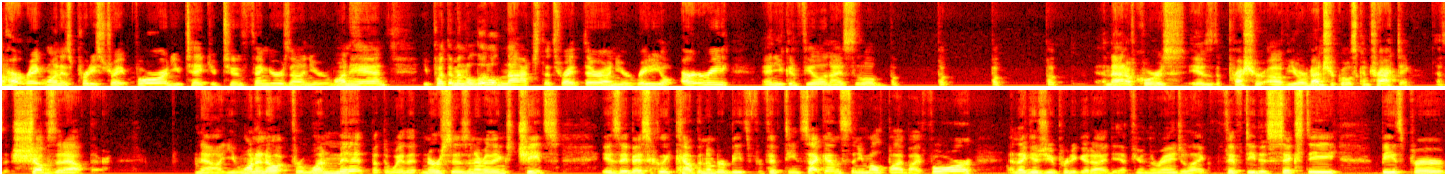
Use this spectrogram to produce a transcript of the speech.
The heart rate one is pretty straightforward. You take your two fingers on your one hand, you put them in the little notch that's right there on your radial artery, and you can feel a nice little. And that, of course, is the pressure of your ventricles contracting as it shoves it out there. Now, you want to know it for one minute, but the way that nurses and everything cheats is they basically count the number of beats for 15 seconds, then you multiply by four, and that gives you a pretty good idea. If you're in the range of like 50 to 60 beats per,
